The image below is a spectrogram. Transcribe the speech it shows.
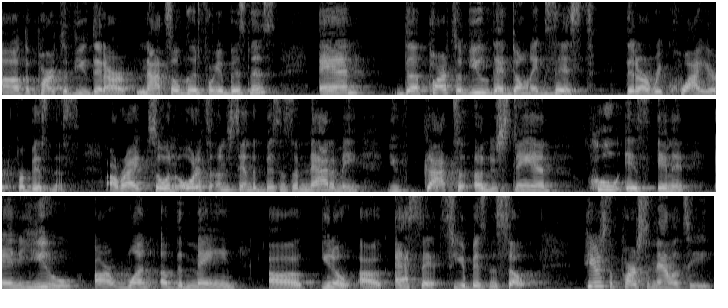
uh, the parts of you that are not so good for your business, and the parts of you that don't exist that are required for business. All right. So, in order to understand the business anatomy, you've got to understand who is in it, and you are one of the main, uh, you know, uh, assets to your business. So, here's the personality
